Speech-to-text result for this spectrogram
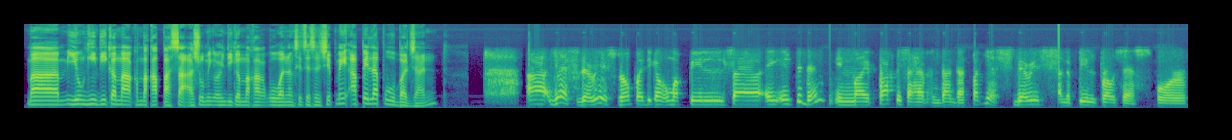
ma- yung hindi ka mak- makapasa assuming or hindi ka makakuha ng citizenship. May apela po ba diyan? Ah, yes, there is. No, pwede kang umapil sa AAT din. In my practice, I haven't done that. But yes, there is an appeal process for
